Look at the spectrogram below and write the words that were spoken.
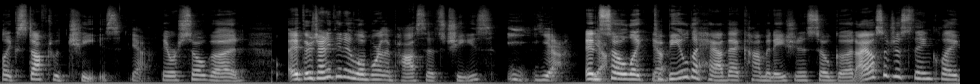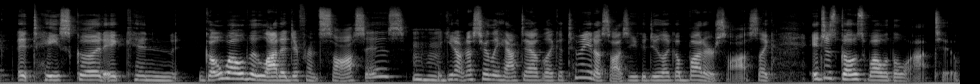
like stuffed with cheese. Yeah. They were so good. If there's anything I love more than pasta, it's cheese. Yeah. And yeah. so like to be able to have that combination is so good. I also just think like it tastes good. It can go well with a lot of different sauces. Mm-hmm. Like you don't necessarily have to have like a tomato sauce. You could do like a butter sauce. Like it just goes well with a lot too.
